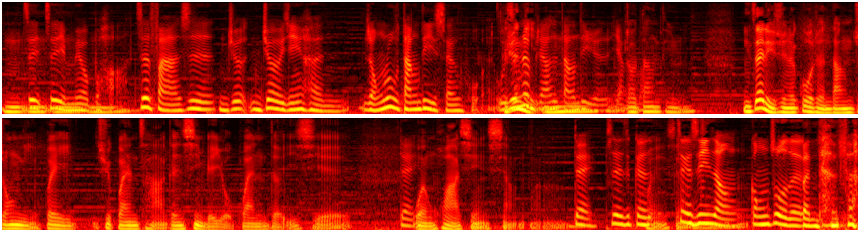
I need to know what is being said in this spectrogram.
嗯，这这也没有不好，这反而是你就你就已经很融入当地生活，我觉得那比较是当地人的样子。当地人，你在旅行的过程当中，你会去观察跟性别有关的一些。对。文化现象啊，对，这是跟这个是一种工作的本能吧，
